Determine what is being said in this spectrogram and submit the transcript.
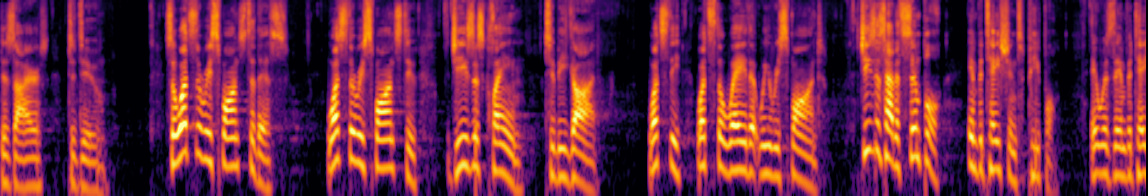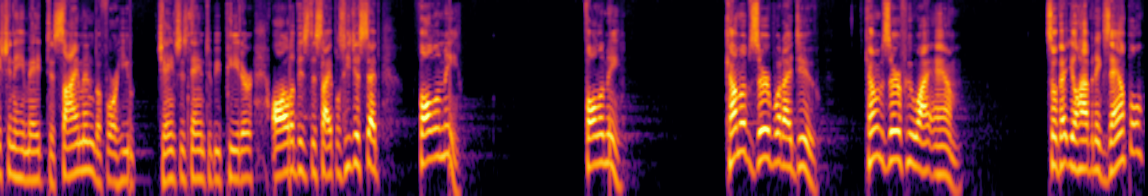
desires to do. So, what's the response to this? What's the response to Jesus' claim to be God? What's the, what's the way that we respond? Jesus had a simple invitation to people. It was the invitation he made to Simon before he changed his name to be Peter, all of his disciples. He just said, Follow me. Follow me. Come observe what I do. Come observe who I am so that you'll have an example,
